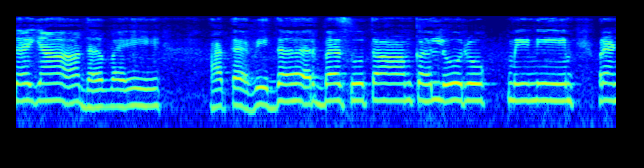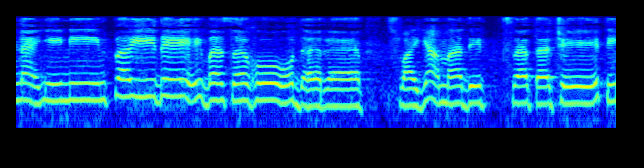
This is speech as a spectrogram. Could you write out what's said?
गयाधवै अथ विदर्भसुताम् खलु रुक्मिणीम् प्रणयिनीम् त्वयि देव सहोदर स्वयमदित्सत चेति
